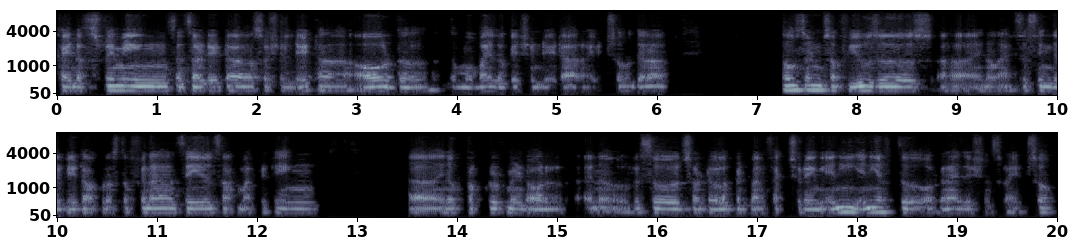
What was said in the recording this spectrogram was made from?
kind of streaming sensor data, social data, or the, the mobile location data, right? So there are thousands of users, uh, you know, accessing the data across the finance, sales, or marketing, uh, you know, procurement, or you know, research or development, manufacturing, any any of the organizations, right? So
